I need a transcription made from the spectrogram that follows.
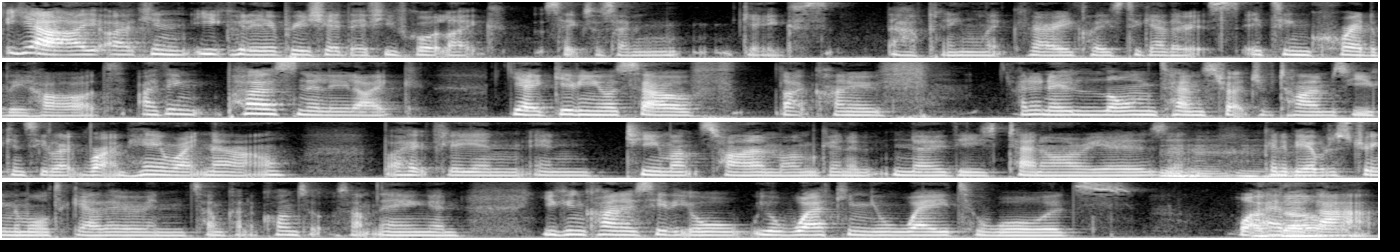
yeah, I, I can equally appreciate that if you've got like six or seven gigs happening like very close together, it's it's incredibly hard. I think personally, like yeah, giving yourself that kind of I don't know long term stretch of time so you can see like right, I'm here right now. But hopefully in in two months' time, I'm going to know these ten arias and Mhm, mhm. going to be able to string them all together in some kind of concert or something. And you can kind of see that you're you're working your way towards whatever that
